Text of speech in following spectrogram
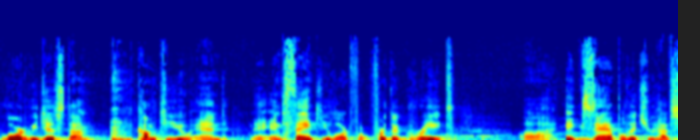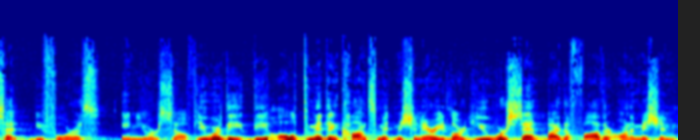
Lord, we just um, come to you and, and thank you, Lord, for, for the great uh, example that you have set before us in yourself. You were the, the ultimate and consummate missionary, Lord. You were sent by the Father on a mission,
